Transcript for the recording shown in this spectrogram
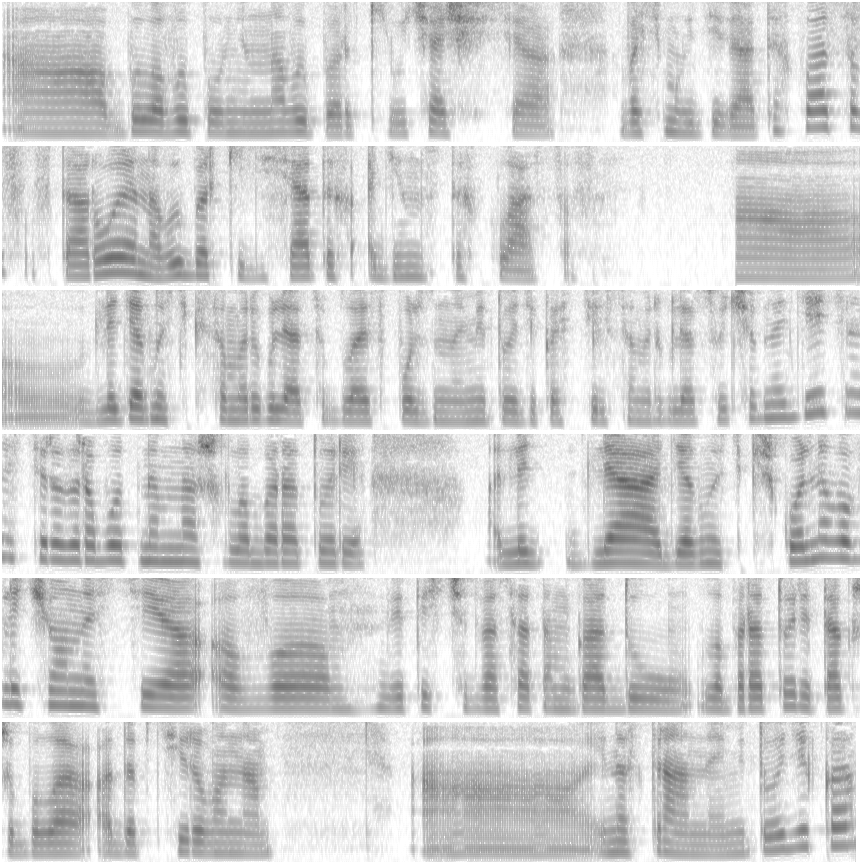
э, было выполнено на выборке учащихся 8-9 классов, второе на выборке 10-11 классов. А, для диагностики саморегуляции была использована методика стиль саморегуляции учебной деятельности, разработанная в нашей лаборатории. А для, для диагностики школьной вовлеченности в 2020 году в лаборатории также была адаптирована а, иностранная методика,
